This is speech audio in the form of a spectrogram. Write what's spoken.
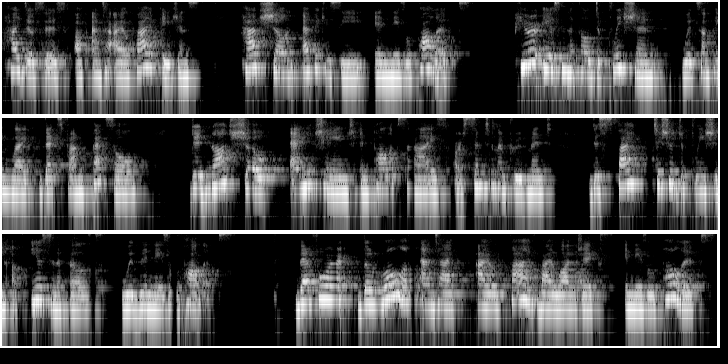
high doses of anti IL 5 agents have shown efficacy in nasal polyps, pure eosinophil depletion with something like dexpramipexole did not show any change in polyp size or symptom improvement despite tissue depletion of eosinophils within nasal polyps. Therefore, the role of anti IL 5 biologics in nasal polyps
